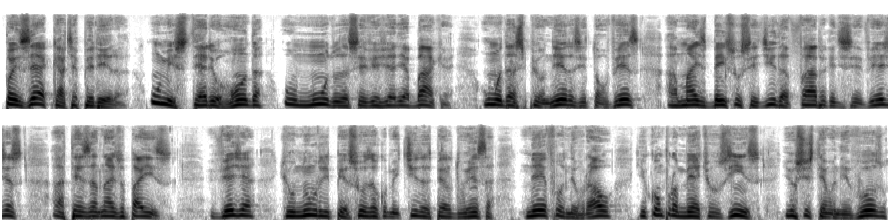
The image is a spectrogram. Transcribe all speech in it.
Pois é, Kátia Pereira. Um mistério ronda o mundo da cervejaria Baker, uma das pioneiras e talvez a mais bem-sucedida fábrica de cervejas artesanais do país. Veja que o número de pessoas acometidas pela doença nefroneural, que compromete os rins e o sistema nervoso,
